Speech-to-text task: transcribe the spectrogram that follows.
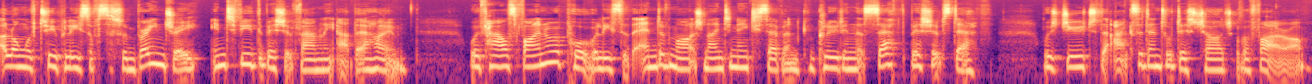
along with two police officers from Braintree, interviewed the Bishop family at their home, with Howe's final report released at the end of March 1987 concluding that Seth Bishop's death was due to the accidental discharge of a firearm.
